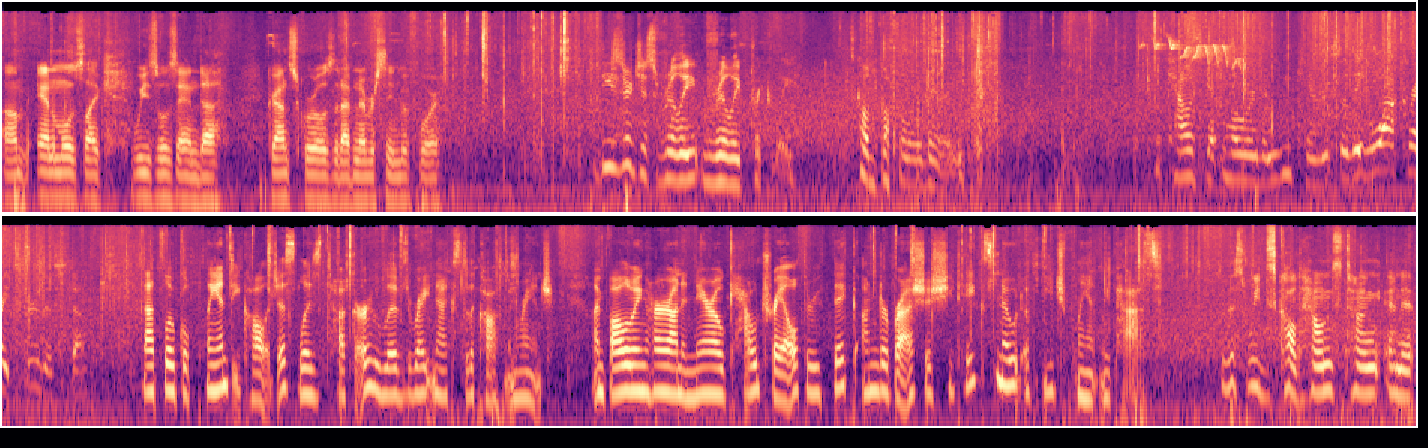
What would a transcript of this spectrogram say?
um, animals like weasels and uh, ground squirrels that I've never seen before. These are just really, really prickly. It's called buffalo berry. The cows get lower than we can, so they walk right through this stuff. That's local plant ecologist Liz Tucker, who lives right next to the Coffman Ranch. I'm following her on a narrow cow trail through thick underbrush as she takes note of each plant we pass. So this weed's called hound's tongue, and it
